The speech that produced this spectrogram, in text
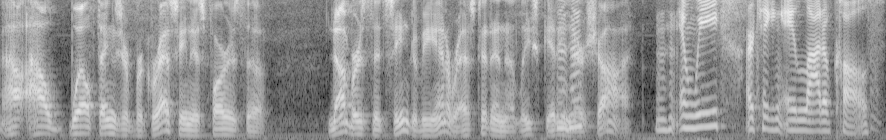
how, how well things are progressing as far as the numbers that seem to be interested in at least getting their shot. Mm-hmm. And we are taking a lot of calls.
